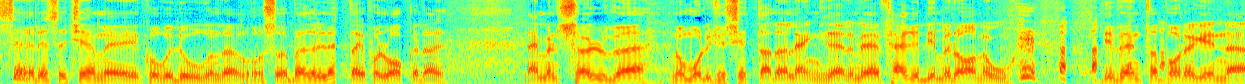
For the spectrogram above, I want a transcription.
ser jeg disse kommer i korridoren der, og så bare letter jeg på lokket der. Nei, men Sølve, nå må du ikke sitte der lenger. Vi er ferdig med det nå. De venter på deg inne.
